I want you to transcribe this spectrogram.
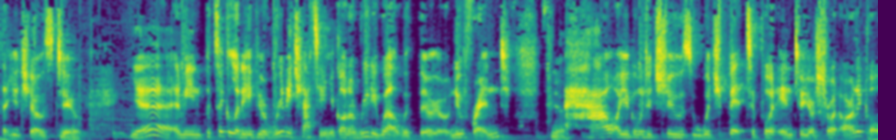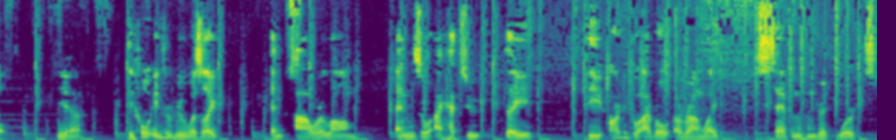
that you chose to. Yeah. I mean, particularly if you're really chatty and you got on really well with your new friend, yeah. how are you going to choose which bit to put into your short article? Yeah, the whole interview was like an hour long, and so I had to the the article I wrote around like 700 words.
